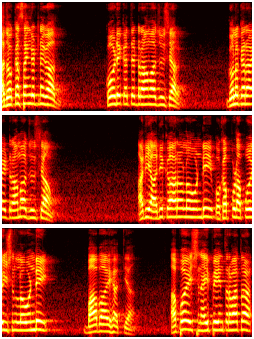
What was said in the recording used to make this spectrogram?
అదొక సంఘటన కాదు. కోడికత్తి డ్రామా చూశారు. గులకరాయి డ్రామా చూశాం. అది అధికారంలో ఉండి ఒకప్పుడు అపోజిషన్లో ఉండి బాబాయ్ హత్య. అపోజిషన్ అయిపోయిన తర్వాత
